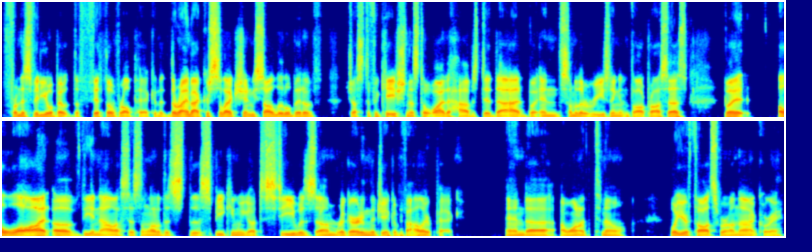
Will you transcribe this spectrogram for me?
from this video about the fifth overall pick and the, the Reinbacher selection. We saw a little bit of justification as to why the Habs did that, but and some of the reasoning and thought process. But a lot of the analysis and a lot of this the speaking we got to see was um regarding the Jacob Fowler pick. And uh I wanted to know what your thoughts were on that, Corey.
